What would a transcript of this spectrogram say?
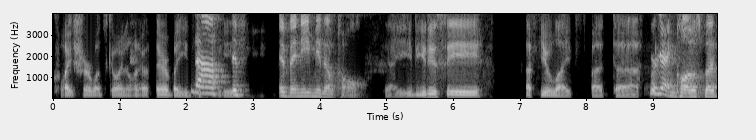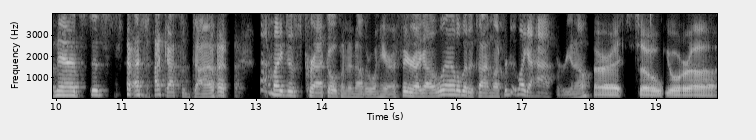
quite sure what's going on out there, but you Nah, if if they need me, they'll call. Yeah you, you do see a few lights, but uh, We're getting close, but yeah, it's it's. I, got some time. I, I might just crack open another one here. I figure I got a little bit of time left for just like a half halfer, you know. All right, so you're uh,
